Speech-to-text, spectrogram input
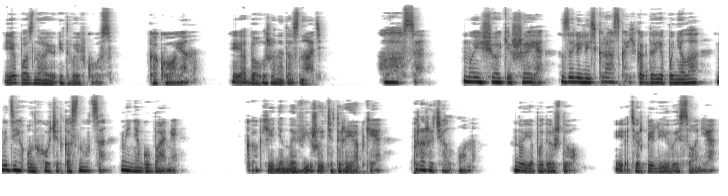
я познаю и твой вкус. Какой он? Я должен это знать. Лассе. Мои щеки шея залились краской, когда я поняла, где он хочет коснуться меня губами. «Как я ненавижу эти тряпки!» – прорычал он. «Но я подожду. Я терпеливый, Соня».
